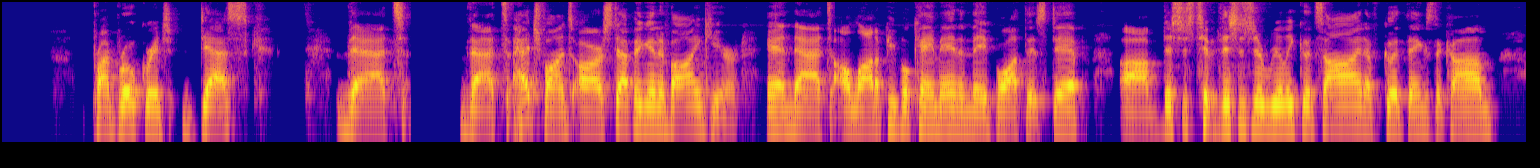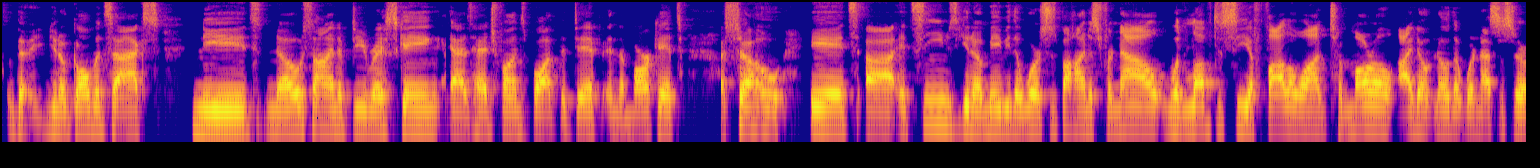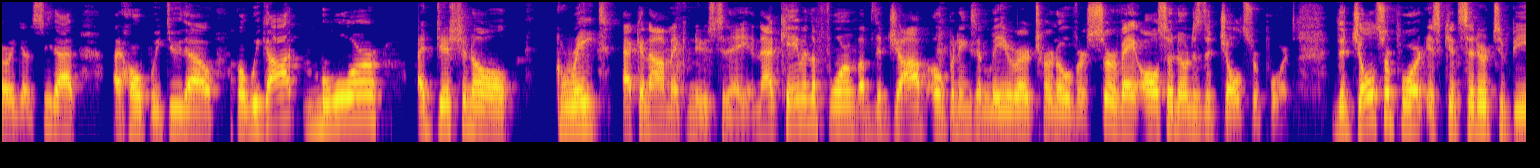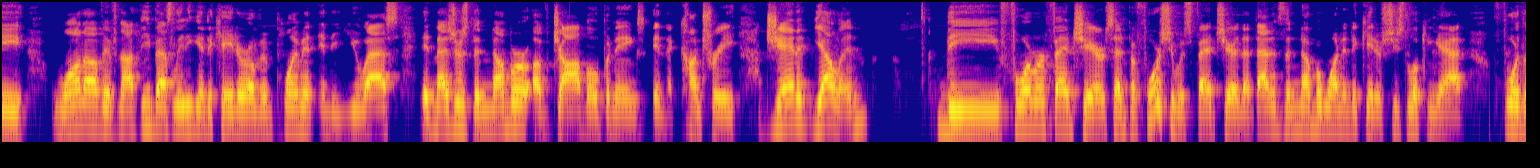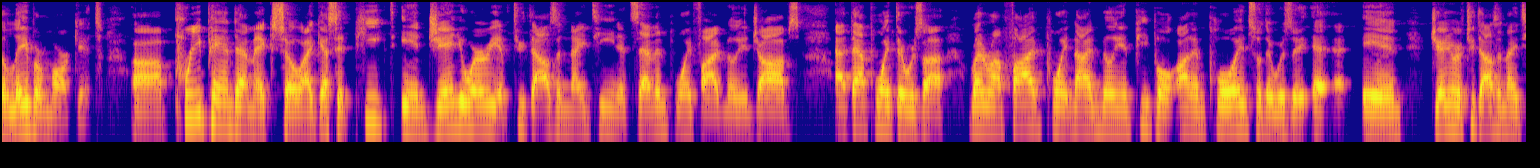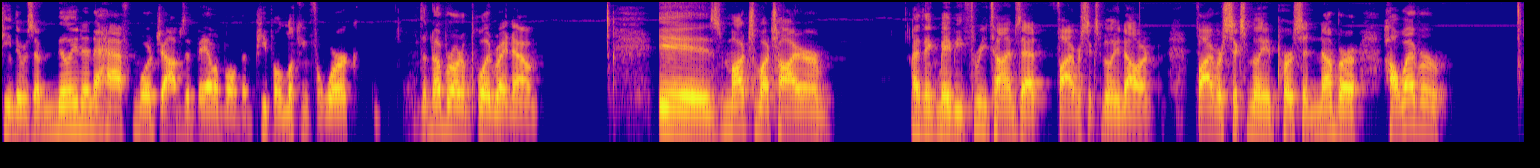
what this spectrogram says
prime brokerage desk, that that hedge funds are stepping in and buying here, and that a lot of people came in and they bought this dip um, this is tip, this is a really good sign of good things to come. The, you know, Goldman Sachs needs no sign of de-risking as hedge funds bought the dip in the market. So it uh, it seems you know maybe the worst is behind us for now. Would love to see a follow on tomorrow. I don't know that we're necessarily going to see that. I hope we do though. But we got more additional great economic news today, and that came in the form of the Job Openings and Labor Turnover Survey, also known as the JOLTS report. The JOLTS report is considered to be one of, if not the best leading indicator of employment in the U.S. It measures the number of job openings in the country. Janet Yellen, the former Fed chair said before she was Fed chair that that is the number one indicator she's looking at for the labor market. Uh, Pre pandemic, so I guess it peaked in January of 2019 at 7.5 million jobs. At that point, there was a right around 5.9 million people unemployed. So there was a, a in January of 2019, there was a million and a half more jobs available than people looking for work. The number unemployed right now is much, much higher I think maybe three times that five or six million dollar, five or six million person number. However,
